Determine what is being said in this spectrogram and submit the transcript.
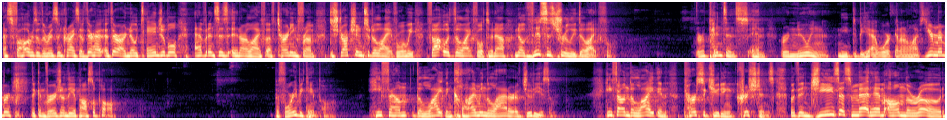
As followers of the risen Christ, if there, if there are no tangible evidences in our life of turning from destruction to delight, for what we thought was delightful, to now, no, this is truly delightful. Repentance and renewing need to be at work in our lives. Do you remember the conversion of the Apostle Paul? Before he became Paul, he found delight in climbing the ladder of Judaism. He found delight in persecuting Christians. But then Jesus met him on the road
